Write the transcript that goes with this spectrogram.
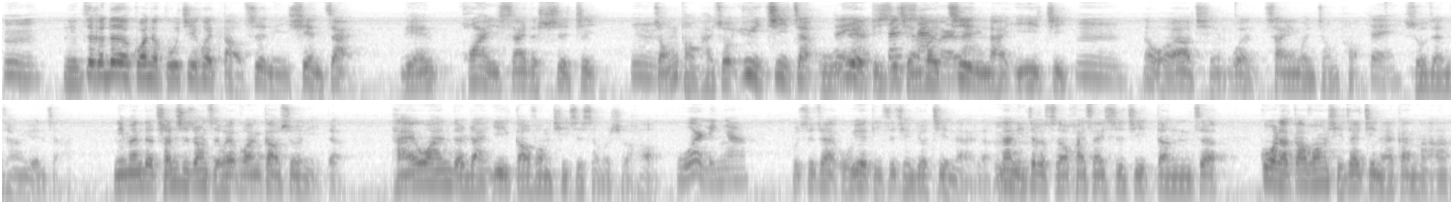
嗯，你这个乐观的估计会导致你现在连快筛的试剂，嗯，总统还说预计在五月底之前会进来一亿剂，嗯，那我要请问蔡英文总统，对，苏贞昌院长，你们的陈时中指挥官告诉你的，台湾的染疫高峰期是什么时候？五二零啊。不是在五月底之前就进来了，嗯，那你这个时候快筛试剂等着过了高峰期再进来干嘛？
